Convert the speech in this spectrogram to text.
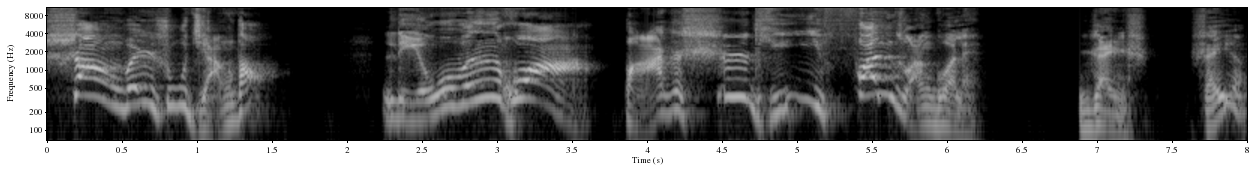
上文书讲到，柳文化把这尸体一翻转过来，认识谁呀？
